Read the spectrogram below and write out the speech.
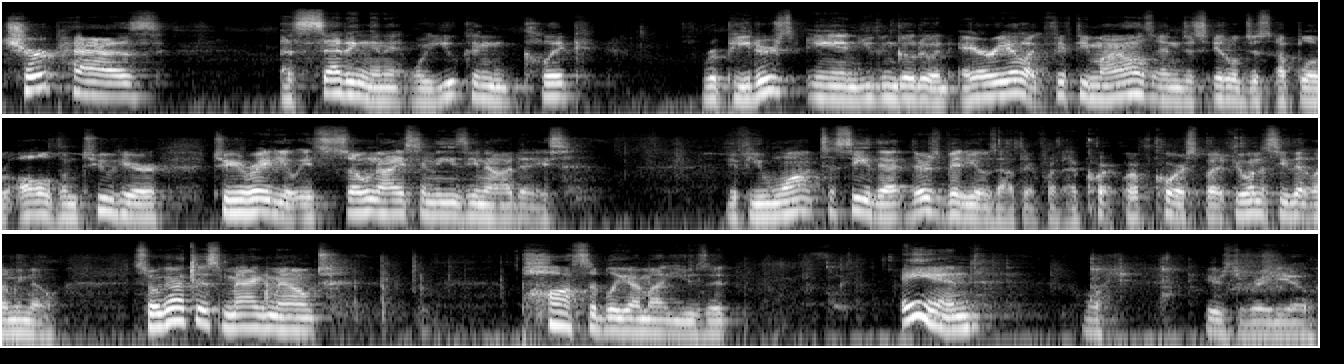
Chirp has a setting in it where you can click repeaters and you can go to an area like 50 miles and just it'll just upload all of them to here to your radio. It's so nice and easy nowadays. If you want to see that, there's videos out there for that, of course, but if you want to see that, let me know. So I got this mag mount. Possibly I might use it. And, well, here's the radio.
